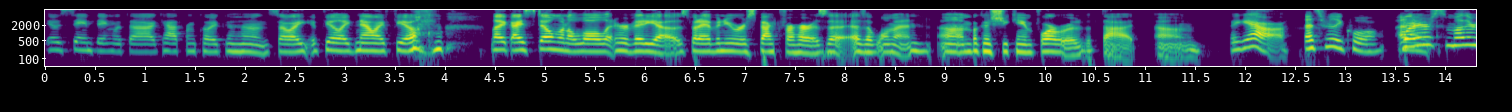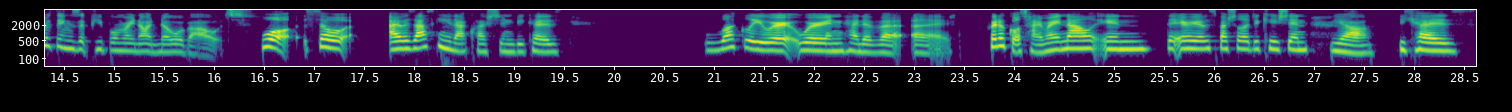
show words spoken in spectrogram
it was same thing with uh Catherine Chloe Cahoon. So I feel like now I feel like I still want to lull at her videos, but I have a new respect for her as a as a woman um because she came forward with that. Um but yeah. That's really cool. What Uh, are some other things that people might not know about? Well, so I was asking you that question because luckily we're we're in kind of a, a critical time right now in the area of special education Yeah. because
